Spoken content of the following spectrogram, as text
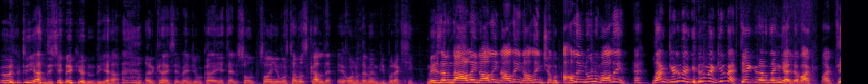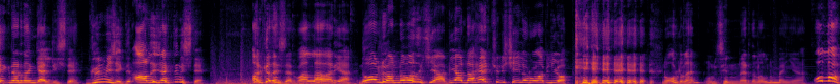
Öldü ya düşerek öldü ya. Arkadaşlar bence bu kadar yeterli. Son son yumurtamız kaldı. E, onu da ben bir bırakayım. Mezarında ağlayın ağlayın ağlayın ağlayın çabuk. Ağlayın oğlum ağlayın. Heh. Lan gülme gülme gülme. Tekrardan geldi bak. Bak tekrardan geldi işte. Gülmeyecektin ağlayacaktın işte. Arkadaşlar vallahi var ya. Ne oldu anlamadık ya. Bir anda her türlü şeyler olabiliyor. ne oldu lan? Onu senin nereden aldım ben ya? Allah!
